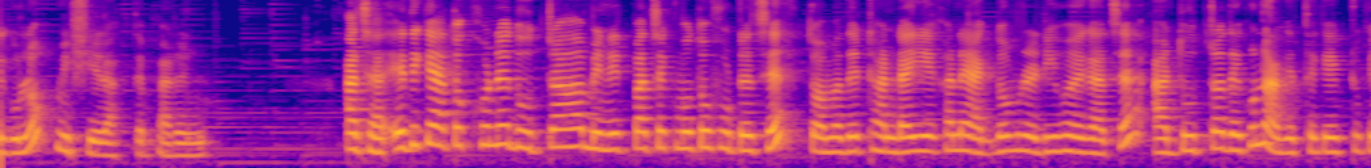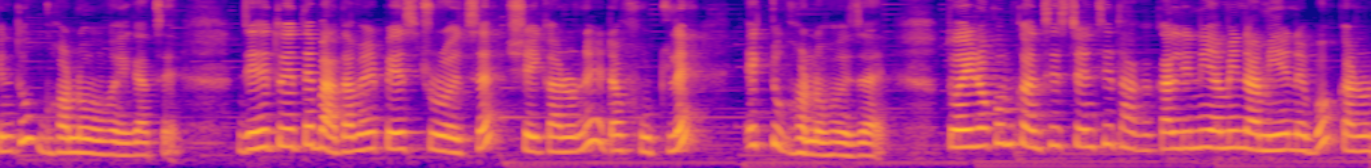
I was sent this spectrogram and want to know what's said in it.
এগুলো মিশিয়ে রাখতে পারেন। আচ্ছা এদিকে এতক্ষণে দুধটা মিনিট পাঁচেক মতো ফুটেছে, তো আমাদের ঠান্ডাই এখানে একদম রেডি হয়ে গেছে। আর দুধটা দেখুন, আগের থেকে একটু কিন্তু ঘনও হয়ে গেছে। যেহেতু এতে বাদামের পেস্ট রয়েছে, সেই কারণে এটা ফুটলে একটু ঘন হয়ে যায়। তো এরকম কনসিস্টেন্সি থাকাকালীনই আমি নামিয়ে নেব, কারণ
